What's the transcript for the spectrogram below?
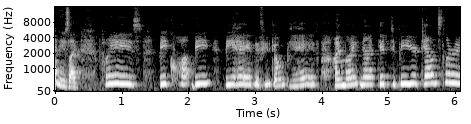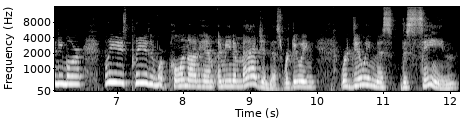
and he's like, "Please be quiet, be behave. If you don't behave, I might not get to be your counselor anymore. Please, please." And we're pulling on him. I mean, imagine this. We're doing, we're doing this this scene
